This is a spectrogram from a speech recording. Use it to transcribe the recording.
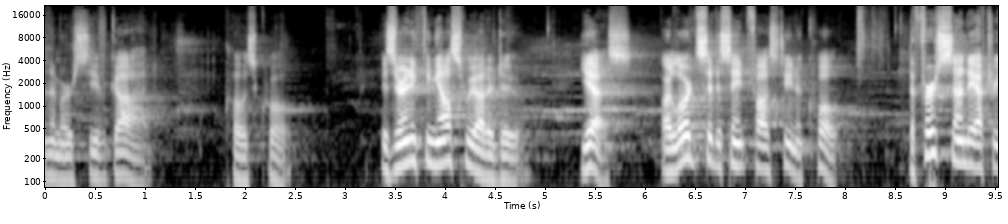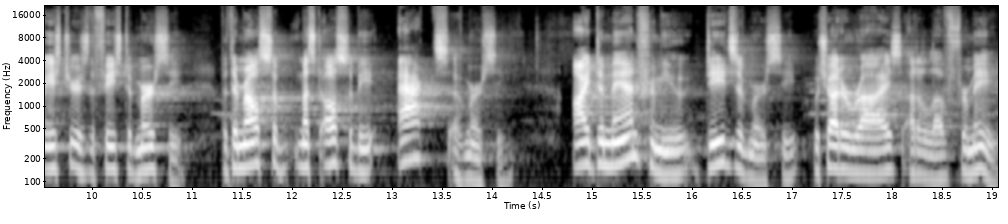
in the mercy of God. Close quote. Is there anything else we ought to do? Yes. Our Lord said to St. Faustina, quote, The first Sunday after Easter is the Feast of Mercy, but there must also be acts of mercy. I demand from you deeds of mercy, which ought to rise out of love for me.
